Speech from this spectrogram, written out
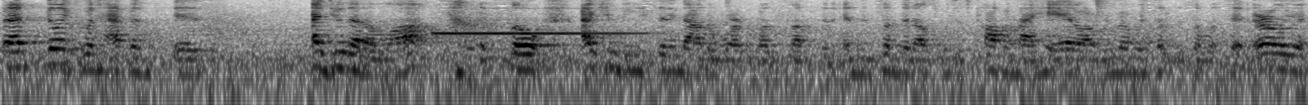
but I feel like what happens is. I do that a lot, so I can be sitting down to work on something, and then something else will just pop in my head, or I remember something someone said earlier,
